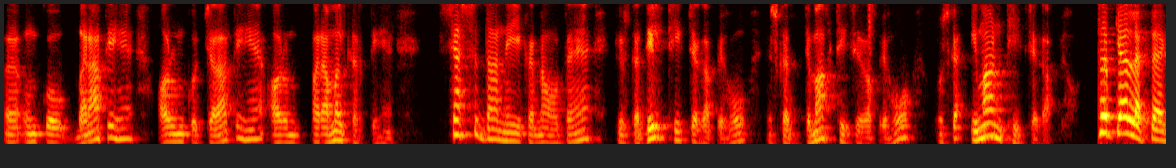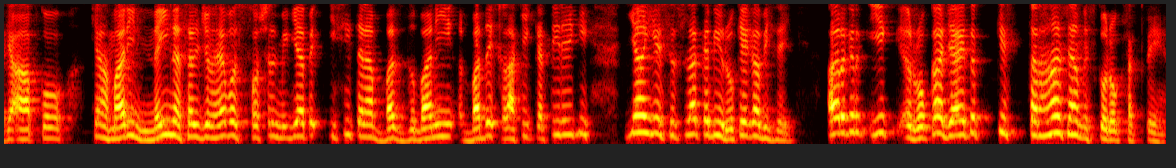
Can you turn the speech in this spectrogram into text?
ان کو بناتے ہیں اور ان کو چلاتے ہیں اور ان پر عمل کرتے ہیں۔ سیاستدان نے یہ کرنا ہوتا ہے کہ اس کا دل ٹھیک جگہ پہ ہو، اس کا دماغ ٹھیک جگہ پہ ہو، اس کا ایمان ٹھیک جگہ پہ ہو۔ سب کیا لگتا ہے کہ آپ کو کیا ہماری نئی نسل جو ہے وہ سوشل میڈیا پہ اسی طرح بد زبانی بد اخلاقی کرتی رہے گی یا یہ سلسلہ کبھی رکے گا بھی صحیح؟ اور اگر یہ روکا جائے تو کس طرح سے ہم اس کو روک سکتے ہیں؟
